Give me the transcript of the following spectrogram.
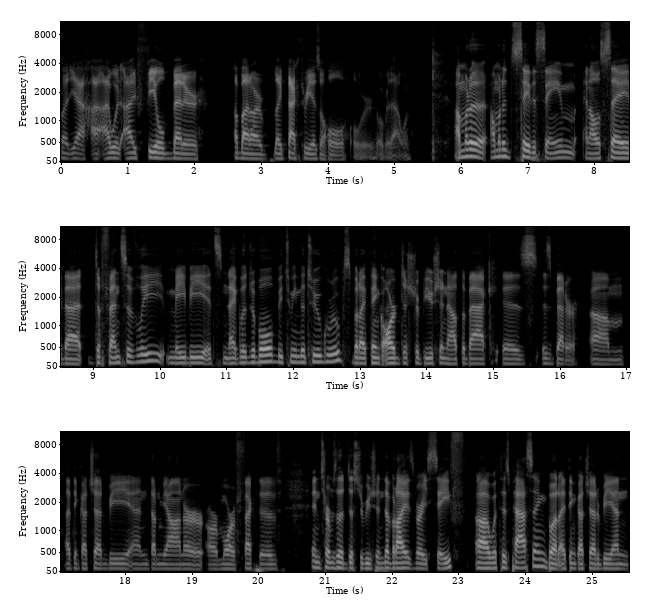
but yeah, I, I would I feel better about our like back three as a whole over over that one. I'm gonna I'm gonna say the same, and I'll say that defensively, maybe it's negligible between the two groups, but I think our distribution out the back is is better. Um, I think Acerbi and Darmian are are more effective in terms of the distribution. De Vrij is very safe uh, with his passing, but I think Acerbi and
